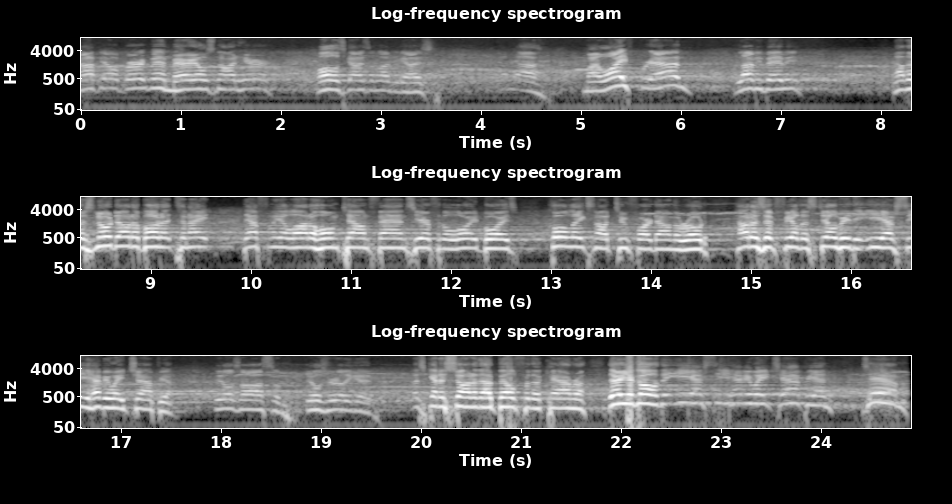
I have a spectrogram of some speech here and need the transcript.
Raphael Bergman, Mario's not here. All those guys, I love you guys. And, uh, my wife, Brianne, I love you, baby. Now, there's no doubt about it tonight. Definitely a lot of hometown fans here for the Lloyd boys. Cold Lake's not too far down the road. How does it feel to still be the EFC heavyweight champion? Feels awesome. Feels really good. Let's get a shot of that belt for the camera. There you go, the EFC heavyweight champion, Tim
